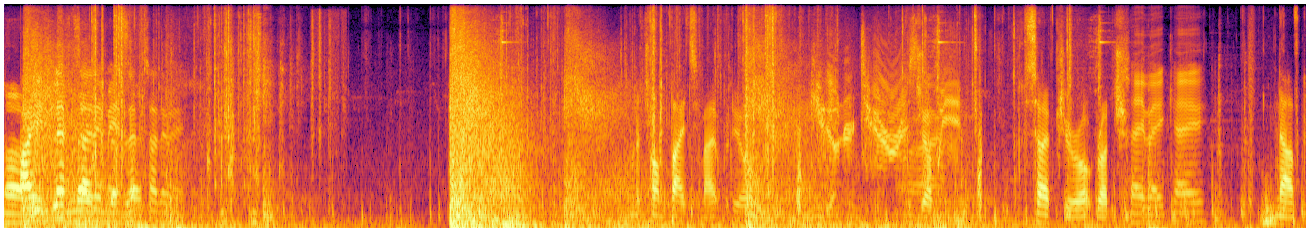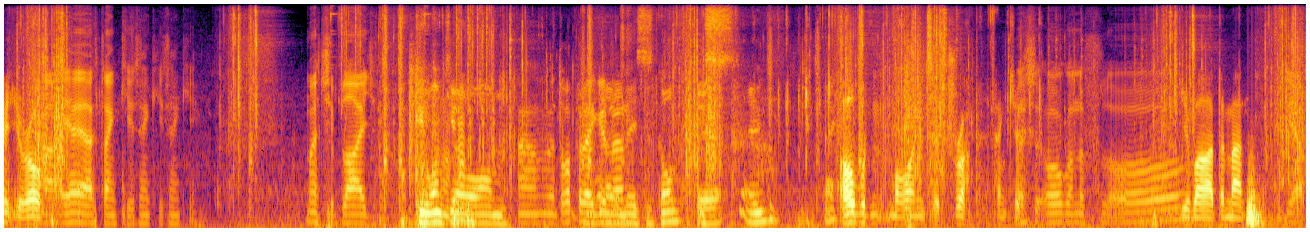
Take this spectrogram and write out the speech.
Uh, mid- he's left side of me, left left side of me. I'm gonna try and bait him out with your. Good job. Saved your up, Rog. save AK. No, I've got your up. Uh, yeah, yeah, thank you, thank you, thank you. Much obliged. Do you want your um Um, drop it again, whatever man. this is called? This I wouldn't mind a drop, thank you. There's an org on the floor. You are the man. Yep,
